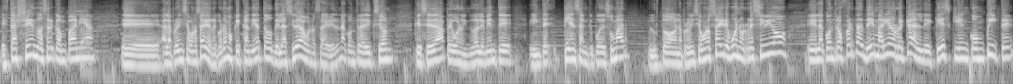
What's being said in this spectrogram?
Está yendo a hacer campaña eh, a la provincia de Buenos Aires. Recordemos que es candidato de la ciudad de Buenos Aires. Una contradicción que se da, pero bueno, indudablemente piensan que puede sumar. Lustó en la provincia de Buenos Aires. Bueno, recibió eh, la contraoferta de Mariano Recalde, que es quien compite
